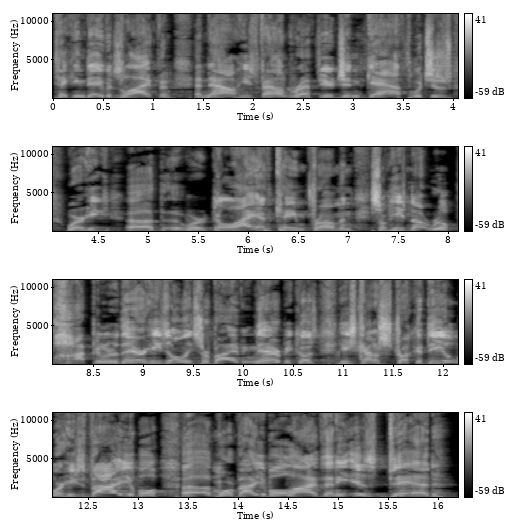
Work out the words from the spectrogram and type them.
taking David's life. And, and now he's found refuge in Gath, which is where he, uh, where Goliath came from. And so he's not real popular there. He's only surviving there because he's kind of struck a deal where he's valuable, uh, more valuable alive than he is dead.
